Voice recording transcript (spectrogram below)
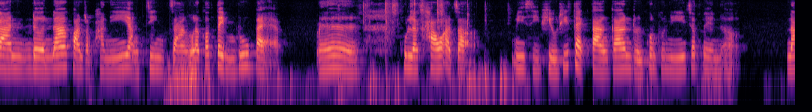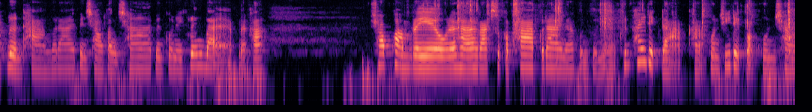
การเดินหน้าความสัมพันธ์นี้อย่างจริงจัง แล้วก็เต็มรูปแบบ คุณและเขาอาจจะ มีสีผิวที่แตกต่างกัน หรือคนคนนี้จะเป็นนักเดินทางก็ได้ เป็นชาวต่างชาติ เป็นคนในเครื่องแบบนะคะ ชอบความเร็วนะคะ รักสุขภาพก็ได้นะคนคนนี้ขึ้นไพ่เด็กดาบค่ะ คนที่เด็กกว่าคุณชาว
